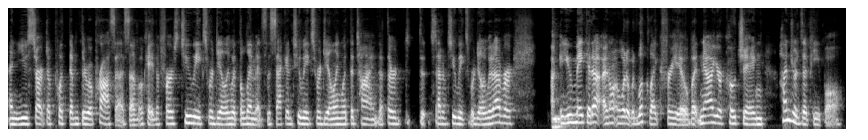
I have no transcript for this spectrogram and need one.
and you start to put them through a process of okay, the first two weeks we're dealing with the limits, the second two weeks we're dealing with the time, the third set of two weeks we're dealing with whatever. You make it up. I don't know what it would look like for you, but now you're coaching hundreds of people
